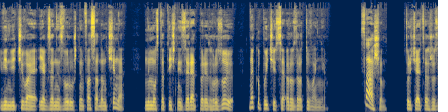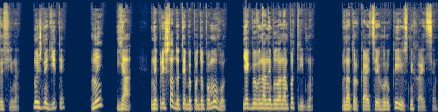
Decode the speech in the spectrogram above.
Він відчуває, як за незворушним фасадом чина, немов статичний заряд перед грозою, накопичується роздратування. Сашо, втручається Жозефіна, ми ж не діти. Ми, я, не прийшла б до тебе по допомогу, якби вона не була нам потрібна. Вона торкається його руки і усміхається.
